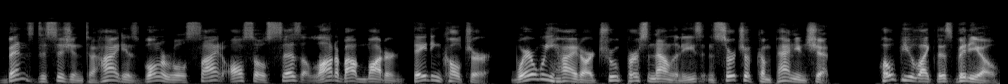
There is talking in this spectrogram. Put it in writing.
Ben's decision to hide his vulnerable side also says a lot about modern dating culture where we hide our true personalities in search of companionship. Hope you like this video.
